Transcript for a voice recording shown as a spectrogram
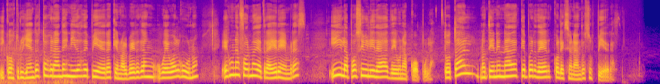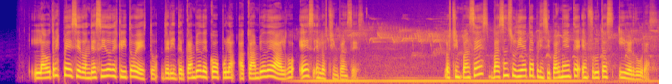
y construyendo estos grandes nidos de piedra que no albergan huevo alguno es una forma de atraer hembras y la posibilidad de una cópula. Total, no tienen nada que perder coleccionando sus piedras. La otra especie donde ha sido descrito esto, del intercambio de cópula a cambio de algo, es en los chimpancés. Los chimpancés basan su dieta principalmente en frutas y verduras,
